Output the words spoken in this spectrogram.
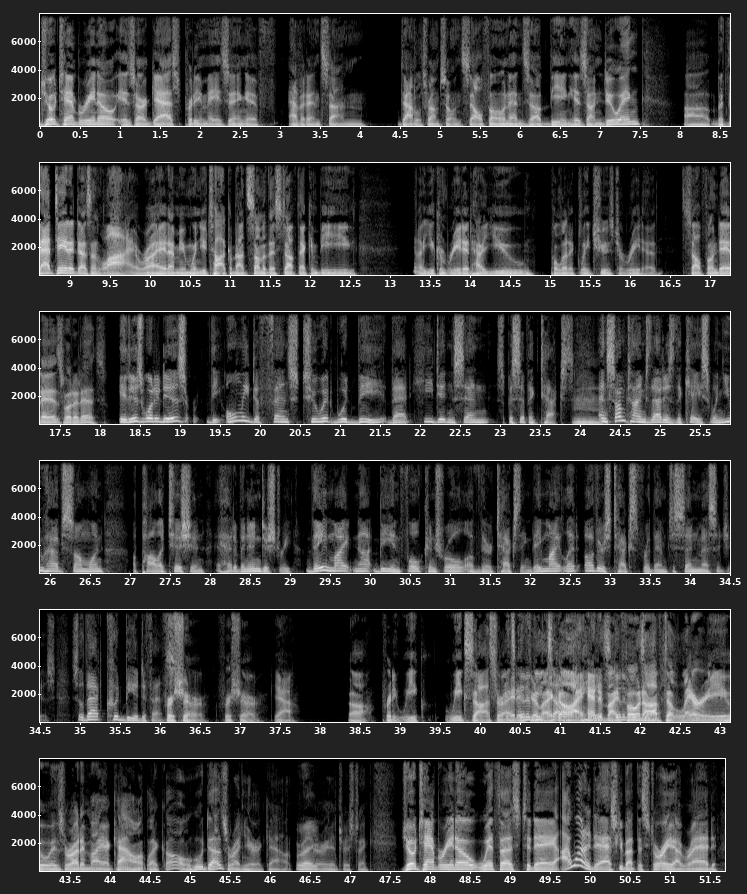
Joe Tamburino is our guest. Pretty amazing. If evidence on Donald Trump's own cell phone ends up being his undoing. Uh, but that data doesn't lie, right? I mean, when you talk about some of this stuff that can be, you know, you can read it how you politically choose to read it. Cell phone data is what it is. It is what it is. The only defense to it would be that he didn't send specific texts. Mm. And sometimes that is the case. When you have someone, a politician, a head of an industry, they might not be in full control of their texting. They might let others text for them to send messages. So that could be a defense. For sure. For sure. Yeah. Oh, pretty weak weak sauce, right? If you're like, tough. oh, I handed it's my phone off to Larry, who is running my account, like, oh, who does run your account? Right. Very interesting. Joe Tamburino with us today. I wanted to ask you about the story I read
